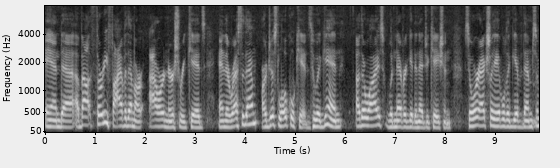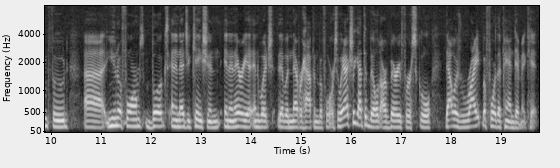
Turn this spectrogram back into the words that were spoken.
and uh, about 35 of them are our nursery kids and the rest of them are just local kids who again otherwise would never get an education. So we're actually able to give them some food, uh, uniforms, books, and an education in an area in which that would never happen before. So we actually got to build our very first school. That was right before the pandemic hit.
